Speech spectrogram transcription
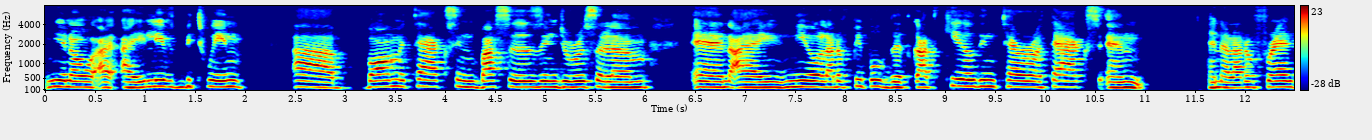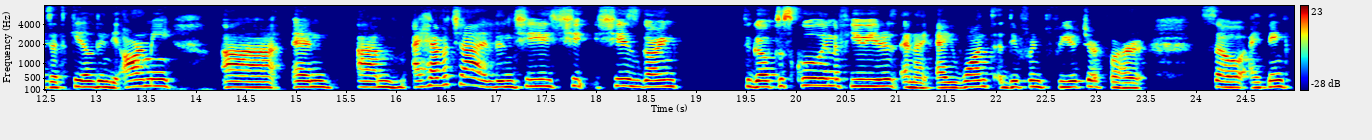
you know, I, I lived between uh, bomb attacks in buses in Jerusalem, and I knew a lot of people that got killed in terror attacks, and and a lot of friends that killed in the army. Uh, and um, I have a child, and she she she's going to go to school in a few years, and I, I want a different future for her. So I think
